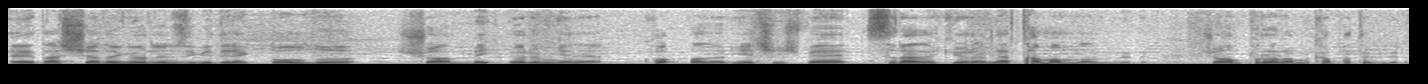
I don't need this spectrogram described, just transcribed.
Evet aşağıda gördüğünüz gibi direkt doldu. Şu an bekliyorum gene. Kodlanır geçiş ve sıradaki görevler tamamlandı dedi. Şu an programı kapatabilirim.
